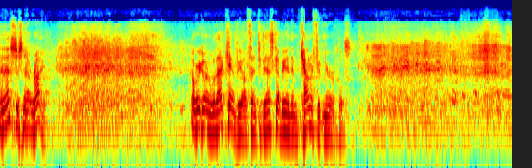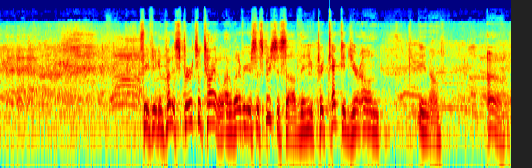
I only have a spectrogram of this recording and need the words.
And that's just not right. And we're going, well, that can't be authentic. That's got to be in them counterfeit miracles. See, if you can put a spiritual title on whatever you're suspicious of, then you've protected your own, you know. Oh.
